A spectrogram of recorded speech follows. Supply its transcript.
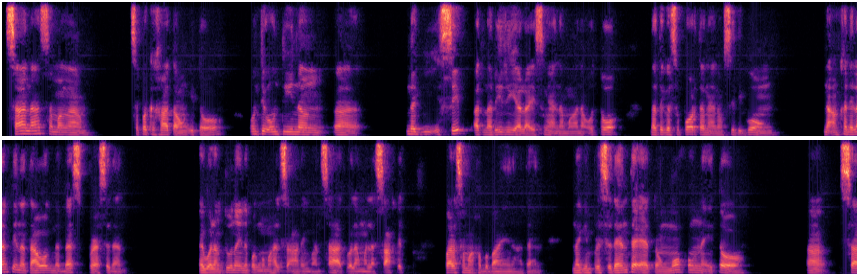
Sana sa mga sa pagkakataong ito, unti-unti nang uh, nag-iisip at nare-realize nga ng mga nauto na taga-suporta na ng Sidigong na ang kanilang tinatawag na best president ay walang tunay na pagmamahal sa ating bansa at walang malasakit para sa mga kababayan natin. Naging presidente etong mokong na ito uh, sa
